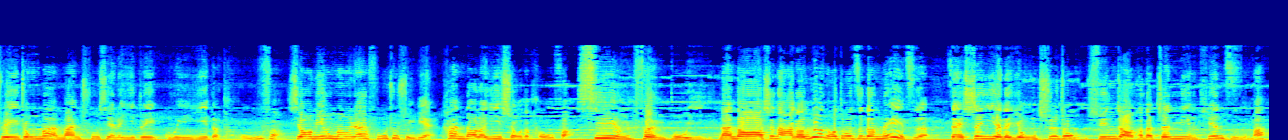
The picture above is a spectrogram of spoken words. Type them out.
水中慢慢出现了一堆诡异的头发。小明猛然浮出水面，看到了一手的头发，兴奋不已。难道是哪个婀娜多姿的妹子在深夜的泳池中寻找她的真命天子吗？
